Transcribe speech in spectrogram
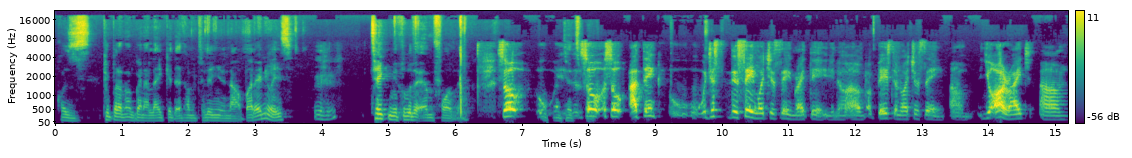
because people are not gonna like it, and I'm telling you now. But anyways, Mhm. take me through the M4 then. So, What can to expect? so, so I think we're just the saying what you're saying right there. You know, um, based on what you're saying, um, you are right. Um,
